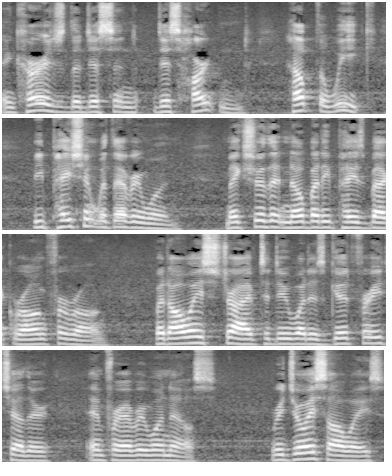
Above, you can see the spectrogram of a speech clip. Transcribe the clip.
Encourage the dis- disheartened. Help the weak. Be patient with everyone. Make sure that nobody pays back wrong for wrong but always strive to do what is good for each other and for everyone else. Rejoice always,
